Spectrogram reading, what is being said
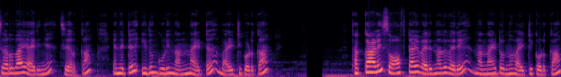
ചെറുതായി അരിഞ്ഞ് ചേർക്കാം. എന്നിട്ട് ഇതും കൂടി നന്നായിട്ട് വഴറ്റി കൊടുക്കാം. തക്കാളി സോഫ്റ്റായി വരുന്നത് വരെ നന്നായിട്ടൊന്ന് വഴറ്റി കൊടുക്കാം.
